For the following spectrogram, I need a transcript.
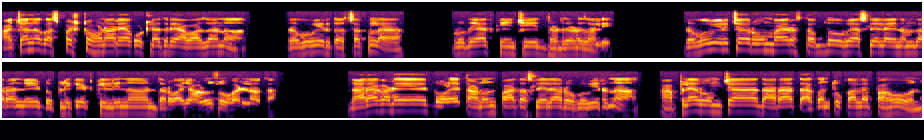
अचानक अस्पष्ट होणाऱ्या कुठल्या तरी आवाजानं रघुवीर दचकला हृदयात किंचित धडधड झाली. रघुवीरच्या रूम बाहेर स्तब्ध उभे असलेल्या इनामदारांनी डुप्लिकेट किल्लीनं दरवाजा हळूच उघडला होता. दाराकडे डोळे ताणून पाहत असलेल्या रघुवीरनं आपल्या रूमच्या दारात आगंतुकाला पाहून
